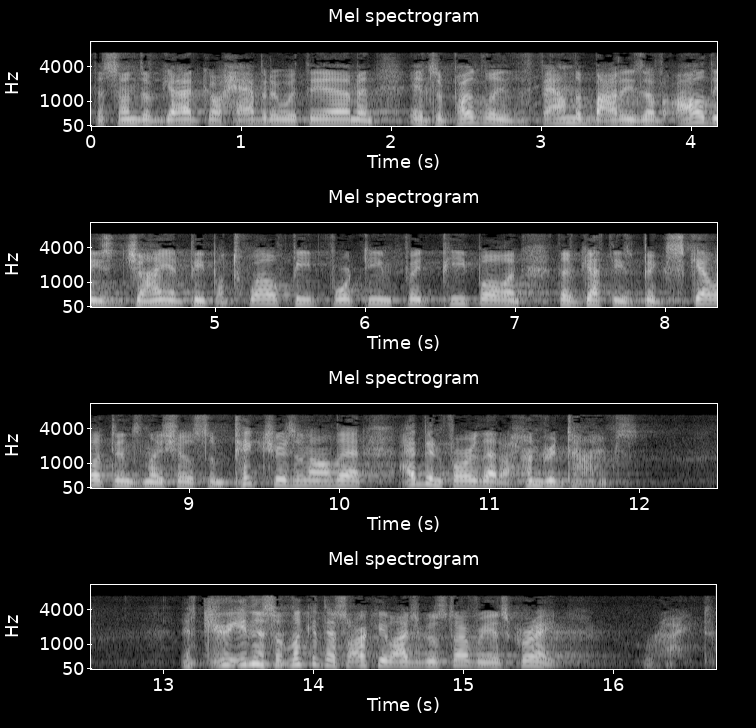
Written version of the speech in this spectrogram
the sons of God cohabited with them, and, and supposedly found the bodies of all these giant people, 12 feet, 14 feet people, and they've got these big skeletons, and they show some pictures and all that. I've been forwarded that a hundred times. It's curious. Look at this archaeological discovery. It's great. Right.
